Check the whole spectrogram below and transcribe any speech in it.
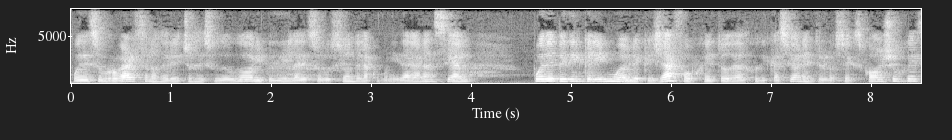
puede subrogarse en los derechos de su deudor y pedir la disolución de la comunidad ganancial, puede pedir que el inmueble que ya fue objeto de adjudicación entre los excónyuges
